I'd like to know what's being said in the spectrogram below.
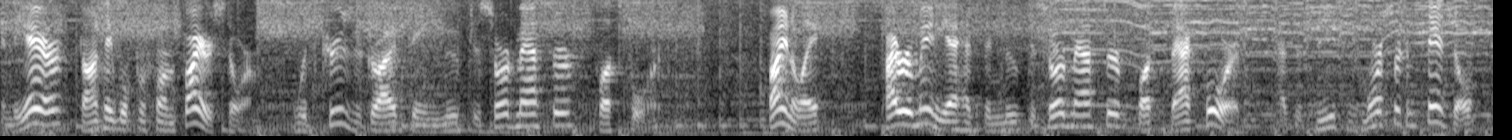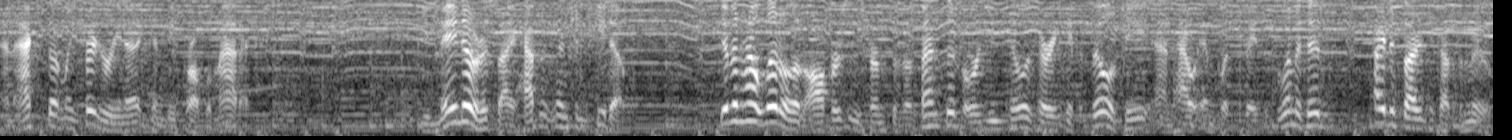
In the air, Dante will perform Firestorm, with Cruiser Drive being moved to Swordmaster plus forward. Finally, Pyromania has been moved to Swordmaster plus back forward, as its use is more circumstantial and accidentally triggering it can be problematic. You may notice I haven't mentioned Hito, Given how little it offers in terms of offensive or utilitarian capability and how input space is limited, I decided to cut the move.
